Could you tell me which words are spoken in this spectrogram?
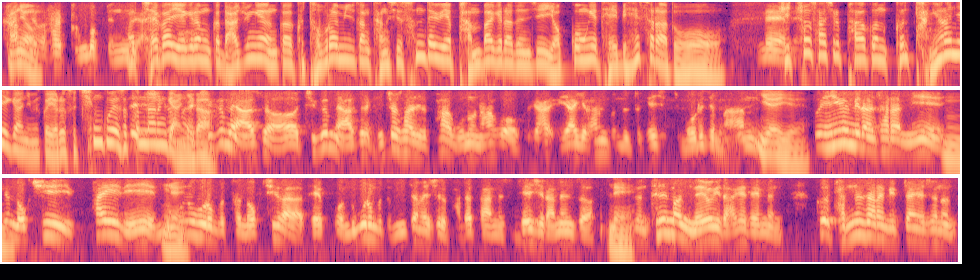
아니요. 할 방법도 있는. 제가 얘기를 하면 그러니까 나중에 그러니까 그 더불어민주당 당시 선대위의 반박이라든지 역공에 대비해서라도 네. 기초 사실 파악은 그건 당연한 얘기 아닙니까? 예를 들어서 친구에서 끝나는 게 지금에- 아니라 지금에 와서 지금에 와서 기초 사실 파악 운운하고 그렇게 하- 이야기를 하는 분들도 계실지 모르지만 예예 또 이음이라는 사람이 음. 그 녹취 파일이 네. 누구 누구로부터 녹취가 됐고 누구로부터 문자 메시지를 받았다 하면서 제시를 하면서 네 이건 틀린 내용이다 하게 되면 그걸 받는 사람 입장에서는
